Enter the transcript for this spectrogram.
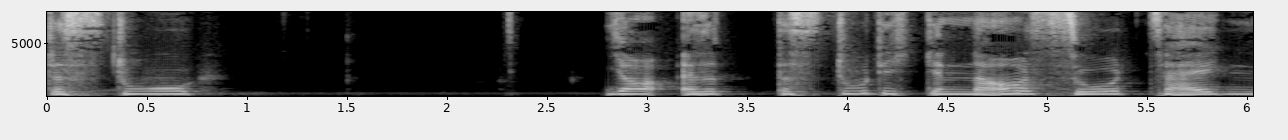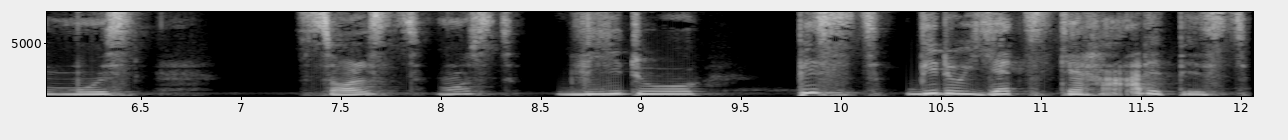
dass du, ja, also, dass du dich genau so zeigen musst, sollst, musst, wie du bist, wie du jetzt gerade bist.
